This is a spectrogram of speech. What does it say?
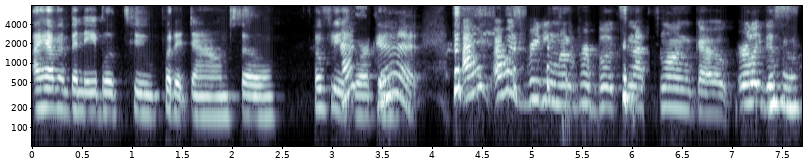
I haven't been able to put it down. So hopefully it's That's working. Good. I, I, was reading one of her books not too long ago, early this mm-hmm.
